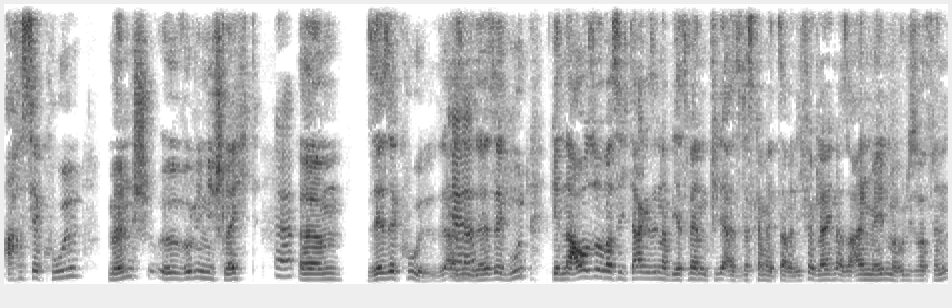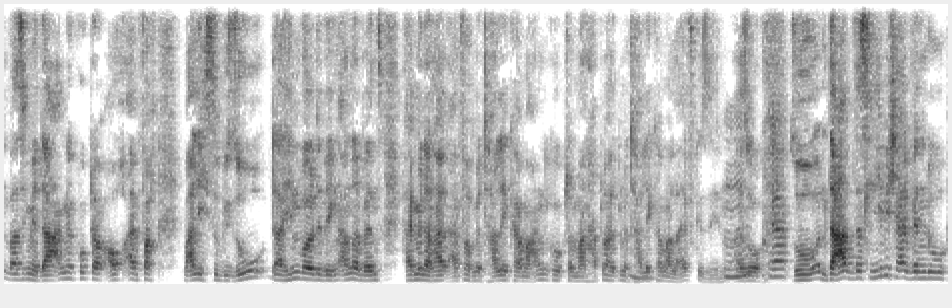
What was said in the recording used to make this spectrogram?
Ach, ist ja cool. Mensch, äh, wirklich nicht schlecht. Ja. Ähm, sehr, sehr cool. Also Ja. sehr, sehr gut. Genauso, was ich da gesehen habe, jetzt werden viele, also das kann man jetzt aber nicht vergleichen, also Iron Maiden mal wirklich was finden, was ich mir da angeguckt habe, auch einfach, weil ich sowieso dahin wollte wegen anderen Bands, habe ich mir dann halt einfach Metallica mal angeguckt und man hat halt Metallica mal live gesehen. Mhm. Also ja. so, und da, das liebe ich halt, wenn du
